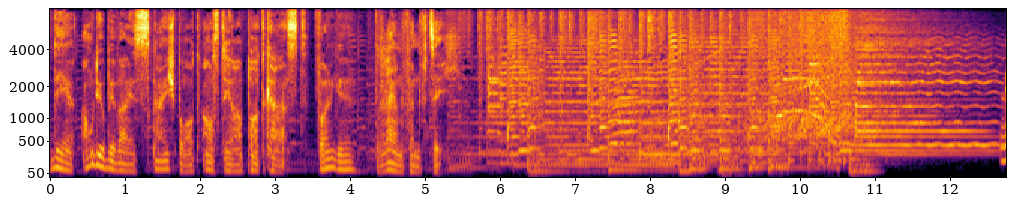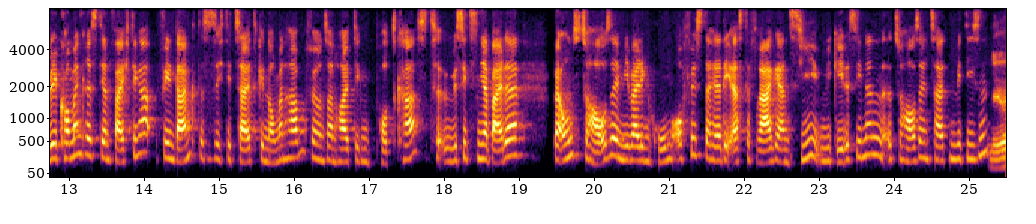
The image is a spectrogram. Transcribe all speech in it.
Der Audiobeweis Sky Sport Austria Podcast, Folge 53. Willkommen, Christian Feichtinger. Vielen Dank, dass Sie sich die Zeit genommen haben für unseren heutigen Podcast. Wir sitzen ja beide bei uns zu Hause im jeweiligen Homeoffice. Daher die erste Frage an Sie. Wie geht es Ihnen äh, zu Hause in Zeiten wie diesen? Ja,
